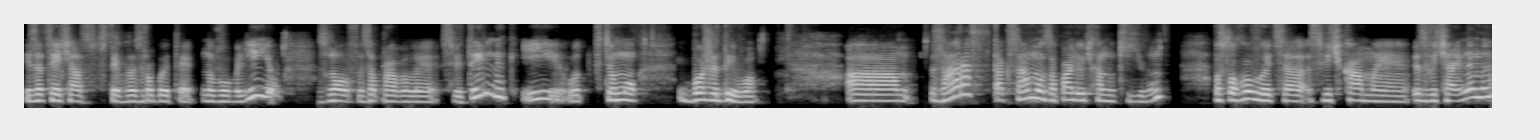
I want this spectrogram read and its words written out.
І за цей час встигли зробити нову олію, знов заправили світильник, і от в цьому Боже диво. А Зараз так само запалюють ханукію, послуговуються свічками звичайними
